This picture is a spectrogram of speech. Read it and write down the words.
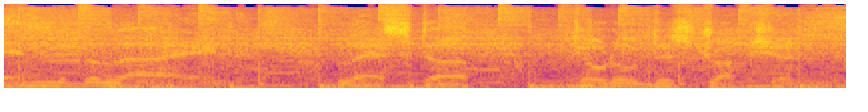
End of the line. Last stop, total destruction.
